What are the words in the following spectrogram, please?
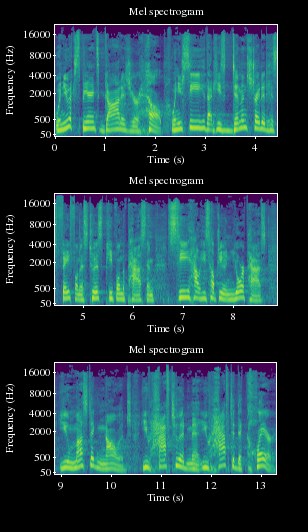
When you experience God as your help, when you see that He's demonstrated His faithfulness to His people in the past and see how He's helped you in your past, you must acknowledge, you have to admit, you have to declare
